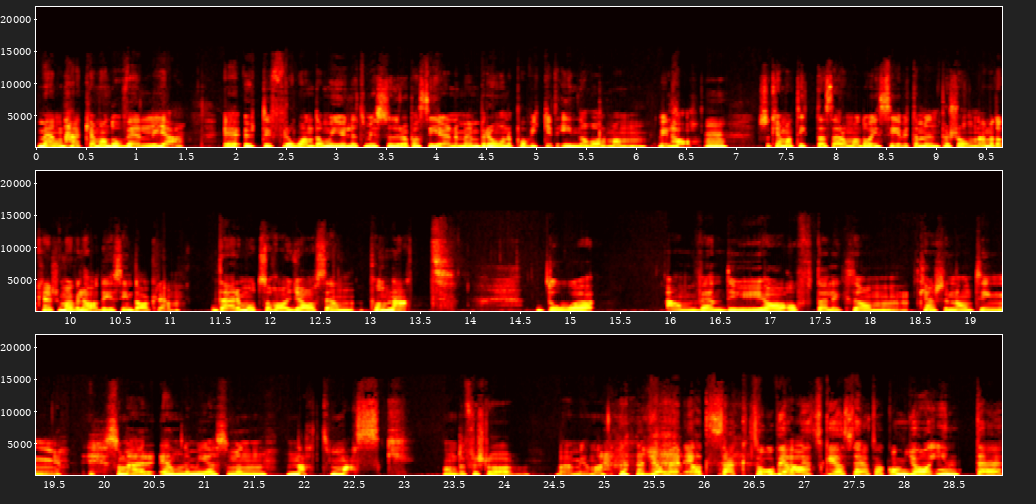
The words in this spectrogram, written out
Men här kan man då välja eh, utifrån, de är ju lite mer syrabaserade men beroende på vilket innehåll man vill ha. Mm. Så kan man titta så här, om man då är en C-vitaminperson, ja, men då kanske man vill ha det i sin dagkräm. Däremot så har jag sen på natt, då använder ju jag ofta liksom kanske någonting eh, som är ännu mer som en nattmask. Om du förstår vad jag menar. Ja men exakt så. Och vet, Ja. ska jag säga en sak? Om jag inte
